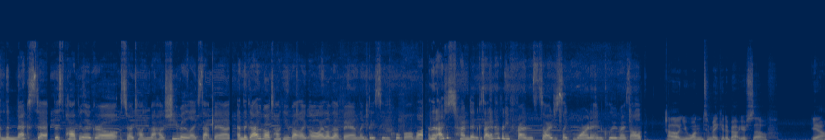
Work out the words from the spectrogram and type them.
And the next day this popular girl started talking about how she really likes that band and the guys were all talking about like oh I love that band like they seem cool blah blah blah. And then I just chimed in because I didn't have any friends so I just like wanted to include myself. Oh, you wanted to make it about yourself. Yeah,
